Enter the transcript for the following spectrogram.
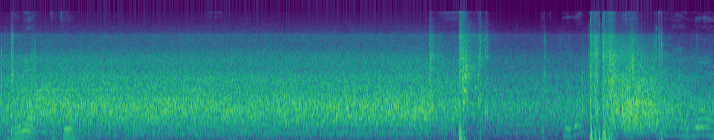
ตรงนี้เนี่ยโอเค ถือว่าไม่ได้เว้ย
